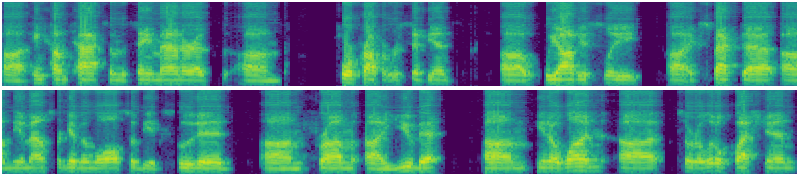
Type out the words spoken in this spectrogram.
uh, income tax in the same manner as um, for-profit recipients. Uh, we obviously uh, expect that um, the amounts forgiven will also be excluded um, from uh, UBIT. Um, you know, one sort of little question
